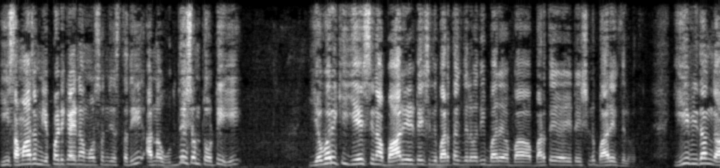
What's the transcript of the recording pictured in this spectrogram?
ఈ సమాజం ఎప్పటికైనా మోసం చేస్తుంది అన్న ఉద్దేశంతో ఎవరికి వేసిన భార్య ఏటేసింది భర్తకు తెలియదు భార్య భ- భర్త ఏటేసింది భార్యకు తెలియదు ఈ విధంగా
